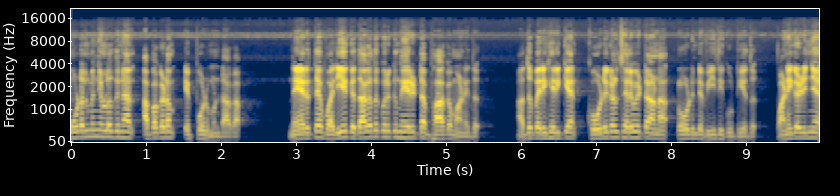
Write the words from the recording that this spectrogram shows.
മൂടൽമഞ്ഞുള്ളതിനാൽ അപകടം എപ്പോഴും ഉണ്ടാകാം. നേരത്തെ വലിയ ഗതാഗതക്കുരുക്ക് നേരിട്ട ഭാഗമാണിത്. അത് പരിഹരിക്കാൻ കോടികൾ ചെലവിട്ടാണ് റോഡിന്റെ വീതി കൂട്ടിയത്. പണി കഴിഞ്ഞ്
